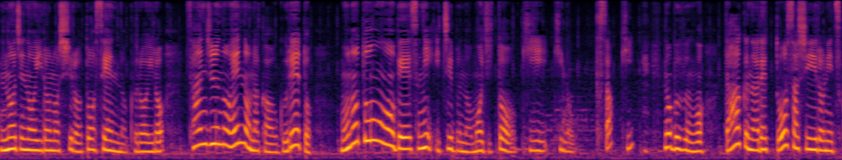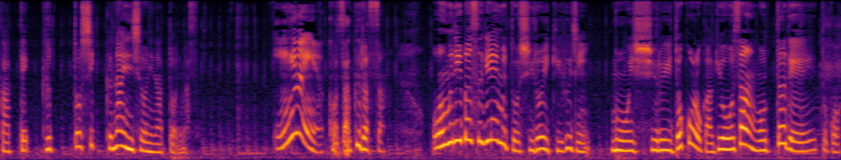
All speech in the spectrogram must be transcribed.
布地の色の白と線の黒色三重の円の中をグレーとモノトーンをベースに一部の文字と木木の草木？の部分をダークなレッドを差し色に使ってグッとシックな印象になっております。いやいや小桜さん。オムニバスゲームと白い貴婦人もう一種類どころか行さんおったでとこ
